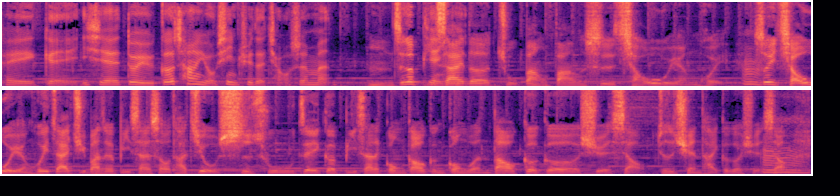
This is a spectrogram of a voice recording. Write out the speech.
可以给一些对于歌唱有兴趣的侨生们。嗯，这个比赛的主办方是侨务委员会，嗯，所以侨务委员会在举办这个比赛的时候，他就有释出这个比赛的公告跟公文到各个学校，就是全台各个学校。嗯，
